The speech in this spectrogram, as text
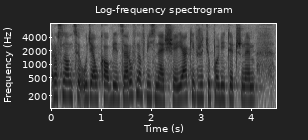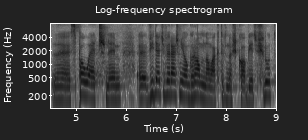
rosnący udział kobiet zarówno w biznesie, jak i w życiu politycznym, e, społecznym. E, Widać wyraźnie ogromną aktywność kobiet wśród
